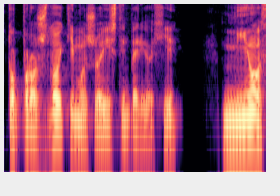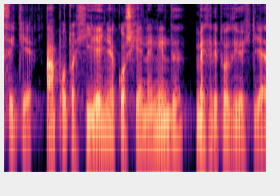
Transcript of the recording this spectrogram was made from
το προσδόκιμο ζωή στην περιοχή μειώθηκε από το 1990 μέχρι το 2000.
